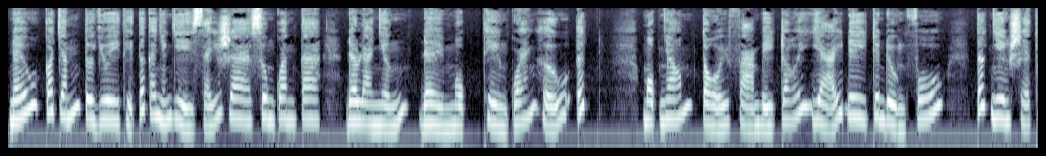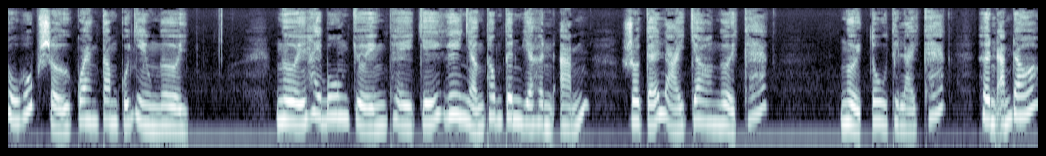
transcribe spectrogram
Nếu có chánh tư duy thì tất cả những gì xảy ra xung quanh ta đều là những đề mục thiền quán hữu ích. Một nhóm tội phạm bị trói giải đi trên đường phố tất nhiên sẽ thu hút sự quan tâm của nhiều người. Người hay buôn chuyện thì chỉ ghi nhận thông tin và hình ảnh rồi kể lại cho người khác. Người tu thì lại khác. Hình ảnh đó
